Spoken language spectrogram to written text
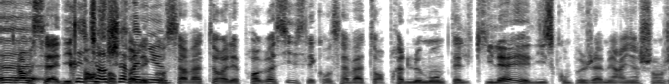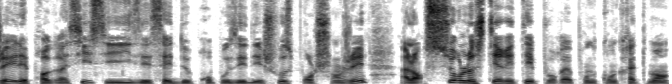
Euh, Non, mais c'est la différence entre les conservateurs et les progressistes. Les conservateurs prennent le monde tel qu'il est et disent qu'on peut jamais rien changer. Les progressistes, ils essayent de proposer des choses pour le changer. Alors sur l'austérité, pour répondre concrètement,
